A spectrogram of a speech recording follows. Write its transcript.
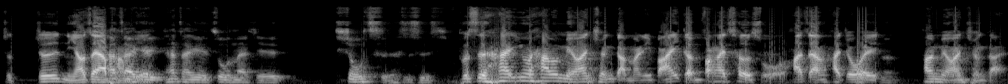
就就是你要在他他旁边，他才可以做那些羞耻的事情。不是他，因为他们没有安全感嘛。你把一个人放在厕所，他这样他就会嗯他会没有安全感。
